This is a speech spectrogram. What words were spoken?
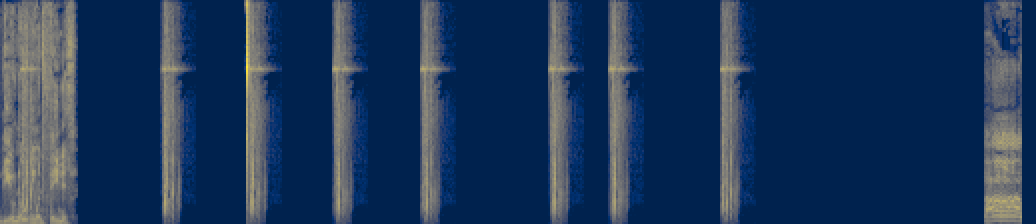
Do you know anyone famous? Ah,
